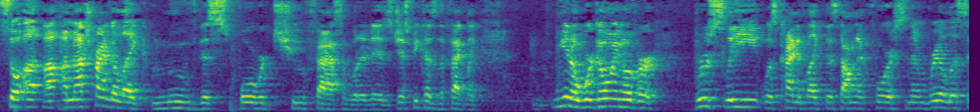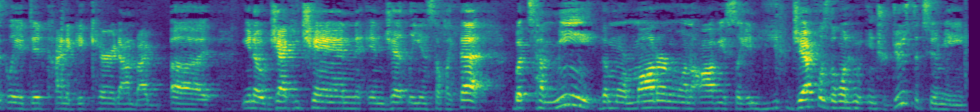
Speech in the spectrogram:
So uh, I- I'm not trying to like move this forward too fast of what it is, just because of the fact like, you know, we're going over. Bruce Lee was kind of like this dominant force, and then realistically, it did kind of get carried on by, uh, you know, Jackie Chan and Jet Li and stuff like that. But to me, the more modern one, obviously, and Jeff was the one who introduced it to me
